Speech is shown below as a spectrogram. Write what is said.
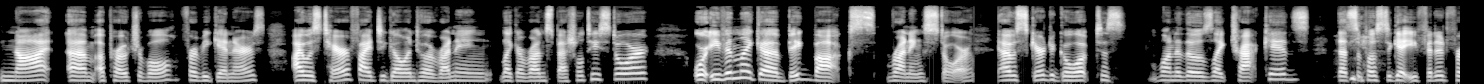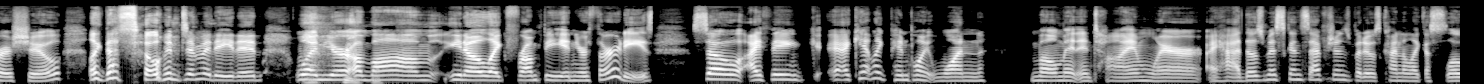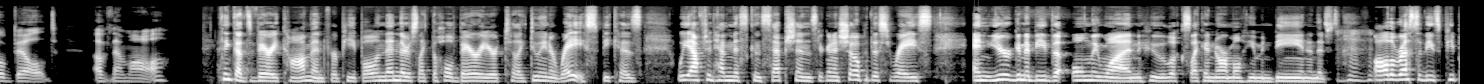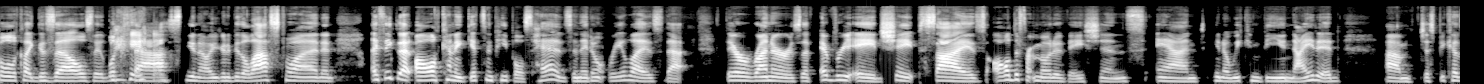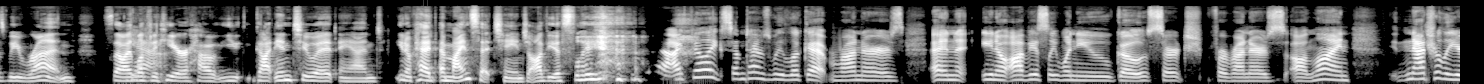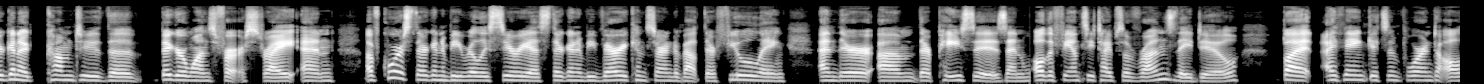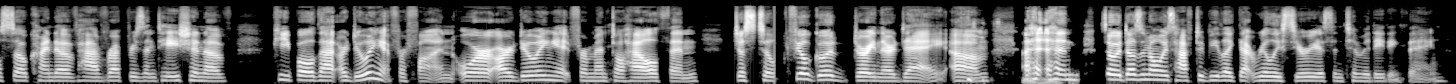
not um, approachable for beginners. I was terrified to go into a running, like a run specialty store or even like a big box running store. I was scared to go up to one of those like track kids that's supposed to get you fitted for a shoe. Like that's so intimidated when you're a mom, you know, like frumpy in your 30s. So I think eh, I can't like pinpoint one moment in time where I had those misconceptions, but it was kind of like a slow build of them all. I think that's very common for people. And then there's like the whole barrier to like doing a race because we often have misconceptions. You're going to show up at this race and you're going to be the only one who looks like a normal human being. And it's all the rest of these people look like gazelles. They look fast. Yeah. You know, you're going to be the last one. And I think that all kind of gets in people's heads and they don't realize that there are runners of every age, shape, size, all different motivations. And, you know, we can be united um, just because we run. So I'd yeah. love to hear how you got into it and, you know, had a mindset change, obviously. yeah, I feel like sometimes we look at runners and, you know, obviously when you go search for runners online, naturally you're going to come to the bigger ones first, right? And of course, they're going to be really serious. They're going to be very concerned about their fueling and their um their paces and all the fancy types of runs they do but I think it's important to also kind of have representation of people that are doing it for fun or are doing it for mental health and just to feel good during their day. Um, and so it doesn't always have to be like that really serious, intimidating thing.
